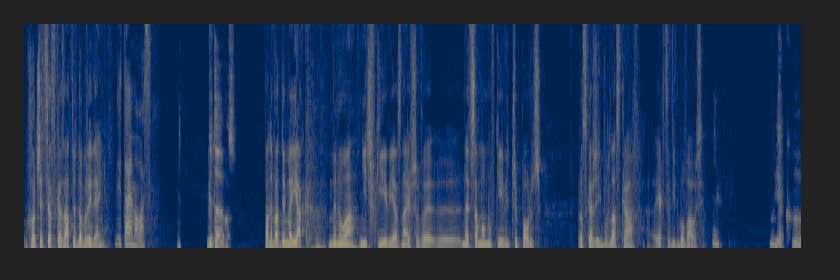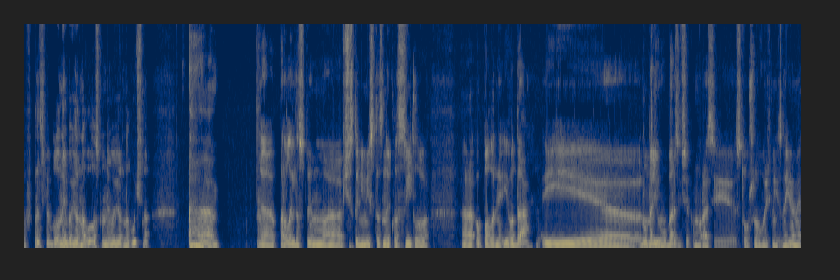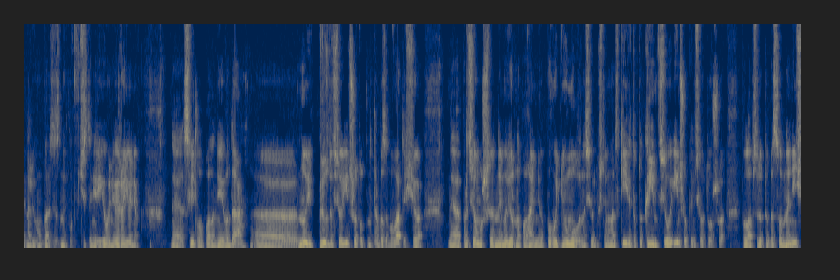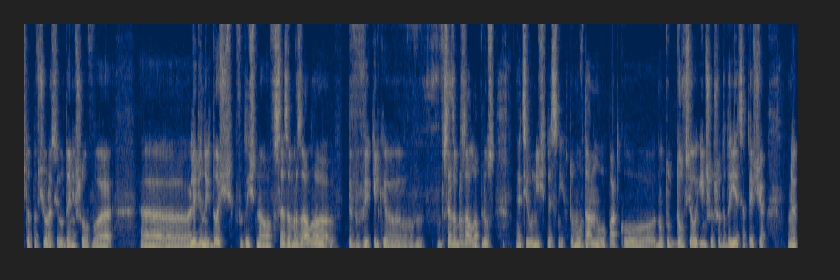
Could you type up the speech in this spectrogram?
хочеться сказати добрий день. Вітаємо вас. Вітаю вас. Пане Вадиме, як минула ніч в Києві? Я знаю, що ви не в самому в Києві чи поруч. Розкажіть, будь ласка, як це відбувалося? Ну як, в принципі, було неймовірно голосно, неймовірно гучно. Паралельно з тим, в частині міста зникло світло, опалення і вода. І ну, на лівому березі, в всякому разі, з того, що говорять мені знайомі, на лівому березі зникло в частині регіонів районів е, світло, опалення і вода. Е, Ну і плюс до всього іншого, тут не треба забувати, що Е, При цьому ж неймовірно погані погодні умови на сьогоднішній момент в Києві. Тобто, крім всього іншого, крім всього того, що була абсолютно безсонна ніч. Тобто, вчора цілий день йшов е, е, дощ. Фактично все замерзало. В тільки все замерзало, а плюс цілу ніч йде сніг. Тому в даному випадку, ну тут до всього іншого, що додається те, що е,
